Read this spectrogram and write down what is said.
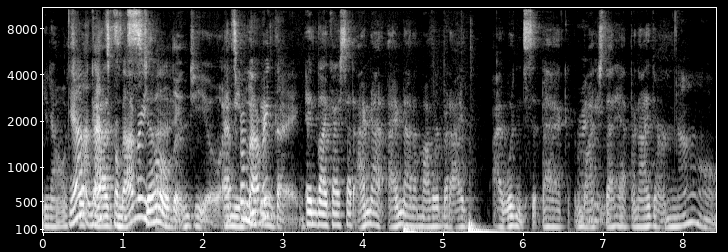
You know, it's Yeah, what that's God's from instilled everything. into you. I That's mean, from even- everything. And like I said, I'm not I'm not a mother, but I I wouldn't sit back and watch that happen either. No.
